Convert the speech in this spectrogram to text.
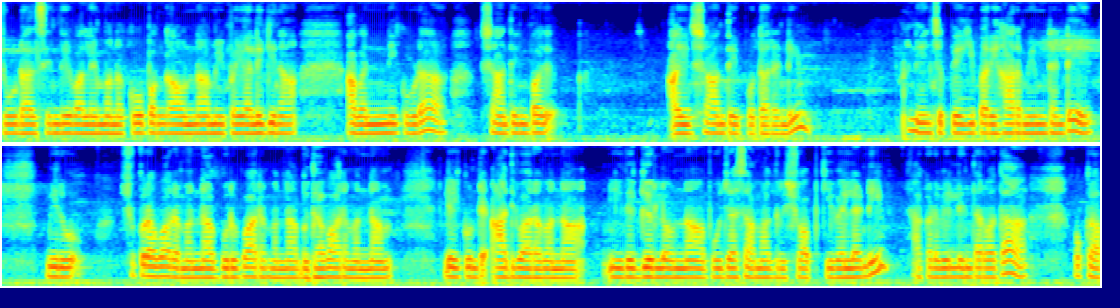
చూడాల్సిందే వాళ్ళు ఏమన్నా కోపంగా ఉన్నా మీపై అలిగినా అవన్నీ కూడా శాంతింప అయి శాంతి అయిపోతారండి నేను చెప్పే ఈ పరిహారం ఏమిటంటే మీరు శుక్రవారం అన్నా గురువారం అన్నా బుధవారం అన్నా లేకుంటే ఆదివారం అన్నా మీ దగ్గరలో ఉన్న పూజా సామాగ్రి షాప్కి వెళ్ళండి. అక్కడ వెళ్ళిన తర్వాత ఒక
